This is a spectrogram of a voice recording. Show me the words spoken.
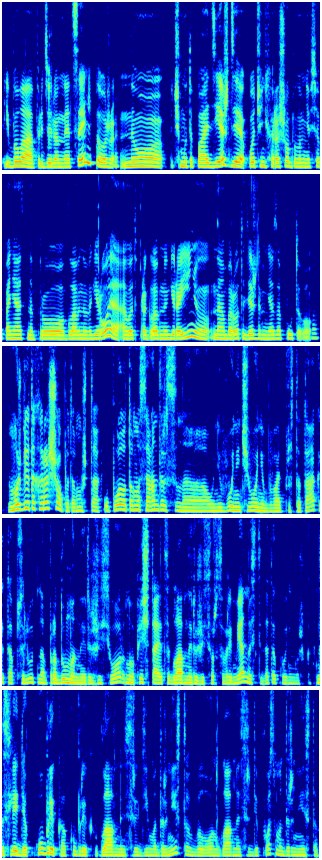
и была определенная цель тоже, но почему-то по одежде очень хорошо было мне все понятно про главного героя, героя, а вот про главную героиню, наоборот, одежда меня запутывала. Ну, может быть, это хорошо, потому что у Пола Томаса Андерсона у него ничего не бывает просто так. Это абсолютно продуманный режиссер. Ну, вообще считается главный режиссер современности, да, такой немножко. Наследие Кубрика. Кубрик главный среди модернистов был, он главный среди постмодернистов.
